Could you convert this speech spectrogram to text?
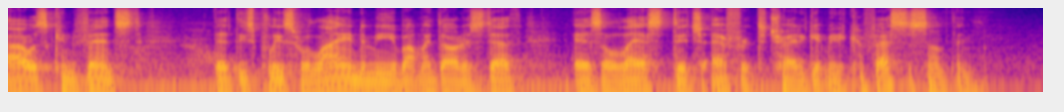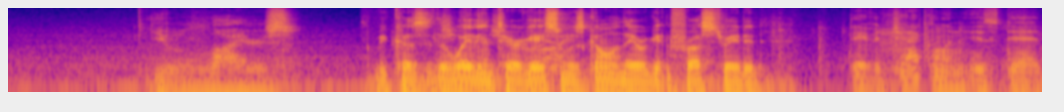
I was convinced that these police were lying to me about my daughter's death as a last ditch effort to try to get me to confess to something. You liars. Because the way the interrogation was going, they were getting frustrated. David, Jacqueline is dead.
